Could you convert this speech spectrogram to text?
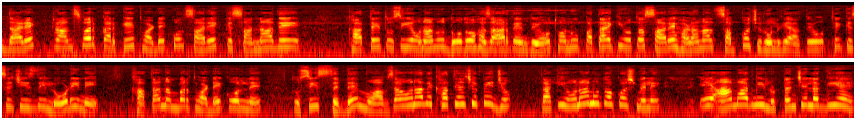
ਡਾਇਰੈਕਟ ਟ੍ਰਾਂਸਫਰ ਕਰਕੇ ਤੁਹਾਡੇ ਕੋਲ ਸਾਰੇ ਕਿਸਾਨਾਂ ਦੇ ਖਾਤੇ ਤੁਸੀਂ ਉਹਨਾਂ ਨੂੰ 2-2 ਹਜ਼ਾਰ ਦਿੰਦੇ ਹੋ। ਤੁਹਾਨੂੰ ਪਤਾ ਹੈ ਕਿ ਉਹ ਤਾਂ ਸਾਰੇ ਹੜ੍ਹਾਂ ਨਾਲ ਸਭ ਕੁਝ ਰੁਲ ਗਿਆ ਤੇ ਉੱਥੇ ਕਿਸੇ ਚੀਜ਼ ਦੀ ਲੋੜ ਹੀ ਨਹੀਂ। ਖਾਤਾ ਨੰਬਰ ਤੁਹਾਡੇ ਕੋਲ ਨੇ। ਤੁਸੀਂ ਸਿੱਧੇ ਮੁਆਵਜ਼ਾ ਉਹਨਾਂ ਦੇ ਖਾਤਿਆਂ 'ਚ ਭੇਜੋ ਤਾਂ ਕਿ ਉਹਨਾਂ ਨੂੰ ਤਾਂ ਕੁਝ ਮਿਲੇ। ਇਹ ਆਮ ਆਦਮੀ ਲੁੱਟਣ 'ਚ ਲੱਗੀ ਹੈ।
